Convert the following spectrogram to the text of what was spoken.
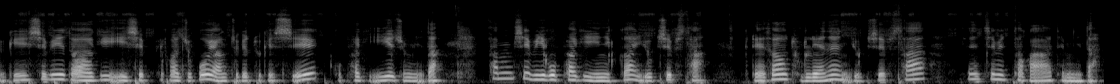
여기 12 더하기 20 해가지고 양쪽에 두 개씩 곱하기 2 해줍니다. 32 곱하기 2니까 64. 그래서 둘레는 64cm가 됩니다.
